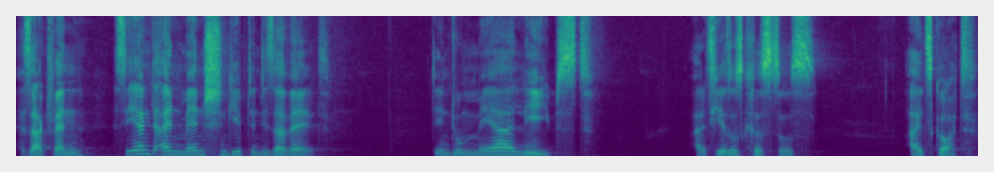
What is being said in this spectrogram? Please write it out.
Er sagt, wenn es irgendeinen Menschen gibt in dieser Welt, den du mehr liebst als Jesus Christus, als Gott,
